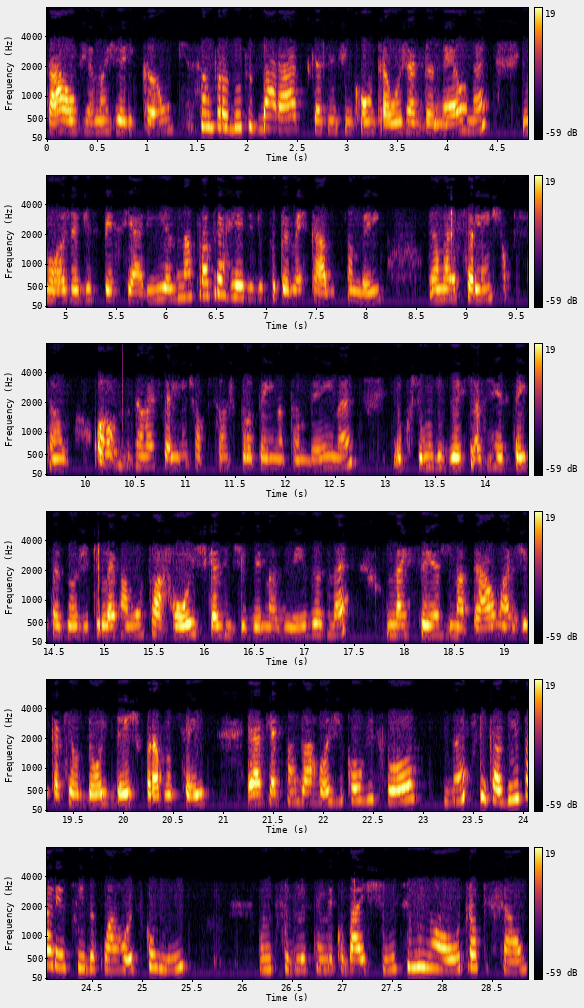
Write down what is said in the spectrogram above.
sálvia, manjericão, que são produtos baratos que a gente encontra hoje a granel, né? Em lojas de especiarias, na própria rede de supermercados também. É uma excelente opção. Ovos é uma excelente opção de proteína também, né? Eu costumo dizer que as receitas hoje que levam muito arroz, que a gente vê nas mesas, né? Nas ceias de Natal, uma dica que eu dou e deixo para vocês é a questão do arroz de couve-flor, né? Fica bem parecido com arroz comum, um índice glicêmico baixíssimo e uma outra opção,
